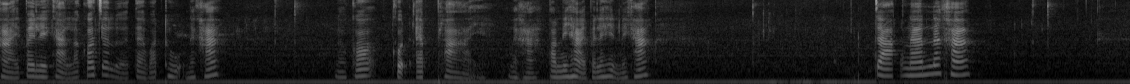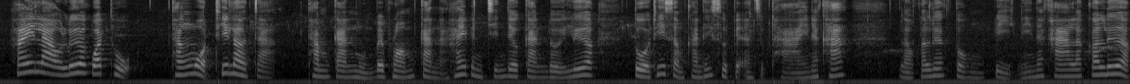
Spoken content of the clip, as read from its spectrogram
หายไปเลยค่ะ แล้วก็จะเหลือแต่วัตถุนะคะ แล้วก็กด apply นะคะ ตอนนี้หายไปแล้วเห็นไหมคะ จากนั้นนะคะ ให้เราเลือกวัตถุทั้งหมดที่เราจะ ทำการหมุนไปพร้อมกันนะให้เป็นชิ้นเดียวกันโดยเลือกตัวที่สำคัญที่สุดเป็นอันสุดท้ายนะคะ เราก็เลือกตรงปีกนี้นะคะ แล้วก็เลือก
